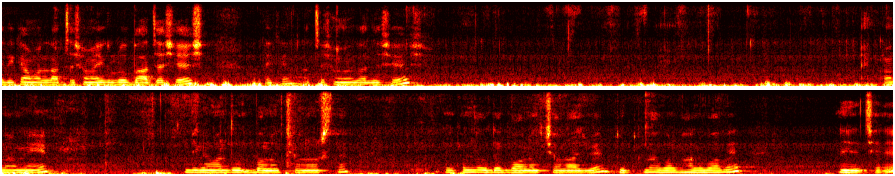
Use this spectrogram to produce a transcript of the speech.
এদিকে আমার লাচ্চা সময়গুলো বাজা শেষ। দেখেন লাচ্চা সময় বাজা শেষ। এখন আমি এদিকে আমার দুধ বলক চলে আসছে। এখন দুধে বলক চলে আসবে। দুধগুলো আবার ভালোভাবে নেড়ে ছেড়ে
